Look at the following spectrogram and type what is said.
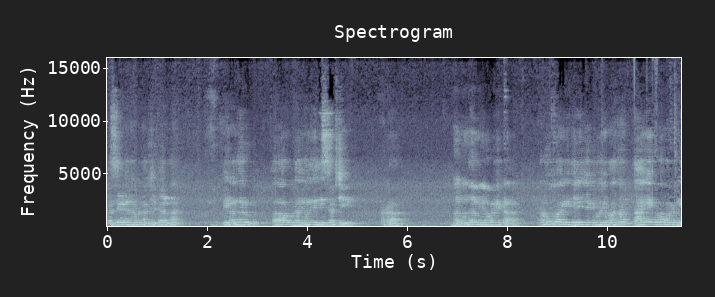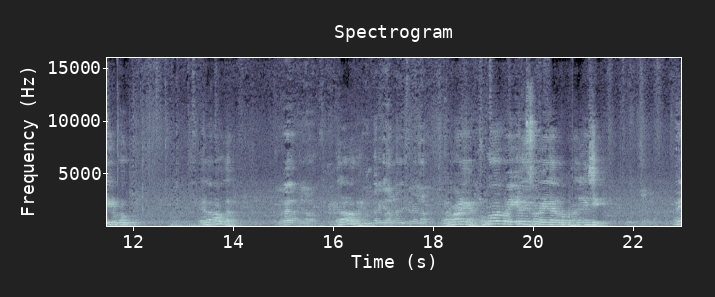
కసిరెడ్డి అన్న కూడా నాకు చెప్పారన్నా మీరందరూ తలా ఒక పది మంది తీసుకొచ్చి అక్కడ మనమందరం నిలబడి ఇక్కడ ప్రభుత్వానికి తెలియజేయకపోతే మాత్రం తాగే కూడా మనకు నీరు ఉండవు. ఎలా అవుతారు ఎలా ఒక్కొక్క వెహికల్ తీసుకొని వెళ్ళారు ఒక పది నుంచి. అంటే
